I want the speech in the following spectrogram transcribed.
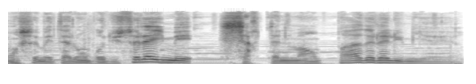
on se met à l'ombre du soleil, mais certainement pas de la lumière.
